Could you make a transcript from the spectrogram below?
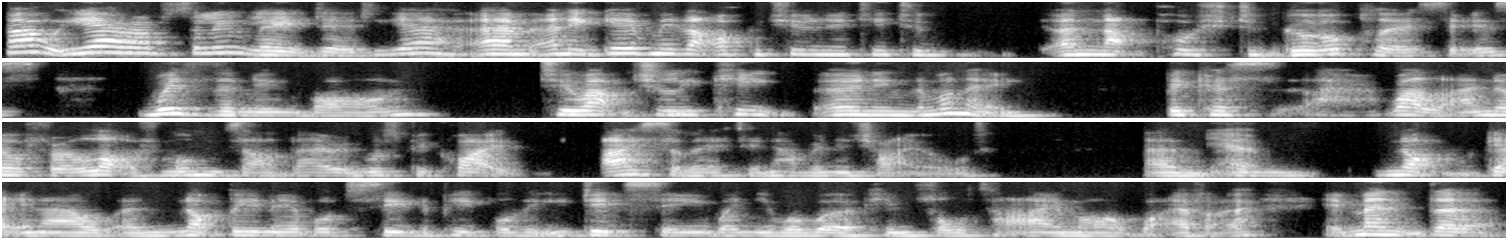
Oh yeah, absolutely it did. Yeah. Um, and it gave me that opportunity to and that push to go places with the newborn to actually keep earning the money because well i know for a lot of mums out there it must be quite isolating having a child um, yeah. and not getting out and not being able to see the people that you did see when you were working full time or whatever it meant that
